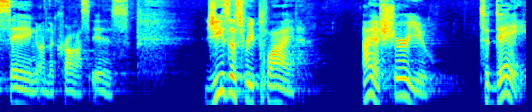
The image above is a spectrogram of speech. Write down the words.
saying on the cross is Jesus replied, I assure you, today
